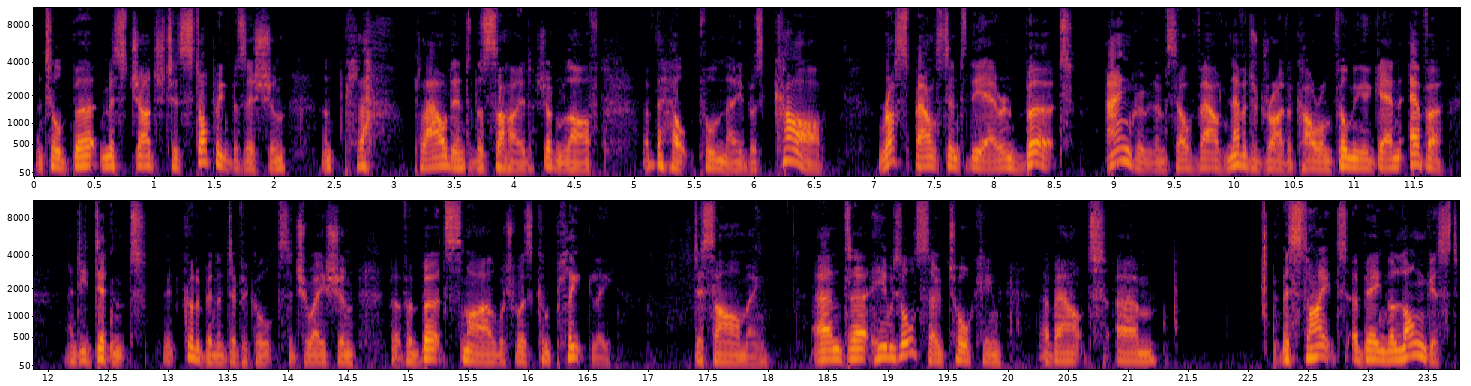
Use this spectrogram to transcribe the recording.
until Burt misjudged his stopping position and pl- ploughed into the side, shouldn't laugh, of the helpful neighbour's car. Russ bounced into the air and Burt, angry with himself, vowed never to drive a car on filming again, ever. And he didn't. It could have been a difficult situation, but for Burt's smile, which was completely disarming. And uh, he was also talking about um, Besides being the longest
